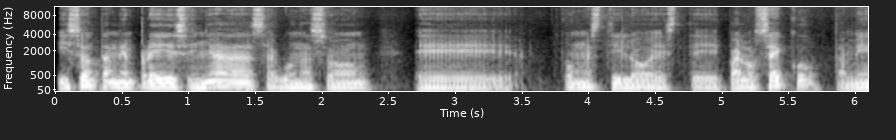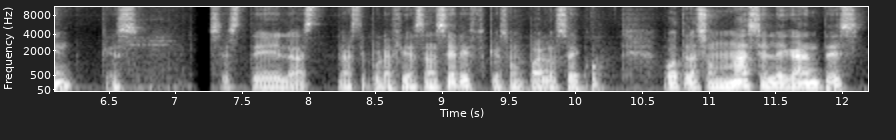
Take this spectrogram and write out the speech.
Y son también prediseñadas, algunas son eh, con estilo este, palo seco también, que es este, las, las tipografías sans serif, que son palo seco. Otras son más elegantes,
